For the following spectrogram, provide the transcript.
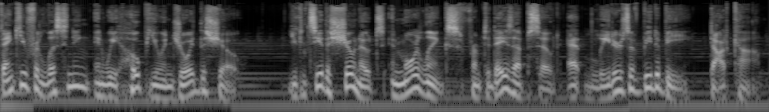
Thank you for listening, and we hope you enjoyed the show. You can see the show notes and more links from today's episode at leadersofb2b.com.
